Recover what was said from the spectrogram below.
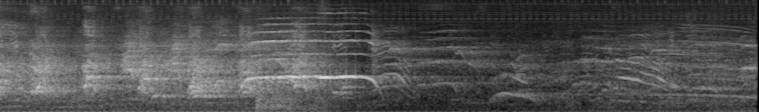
Oh,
